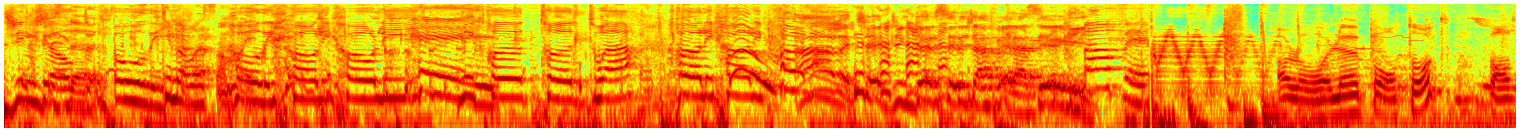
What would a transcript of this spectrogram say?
Jingle de Holy. Qui me ressemble. Holy, holy, holy. Hey. Micro-trottoir. Holy, holy, Ah, mais holy. tu es jingle, c'est déjà fait la série. Parfait. Alors, elle est importante parce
